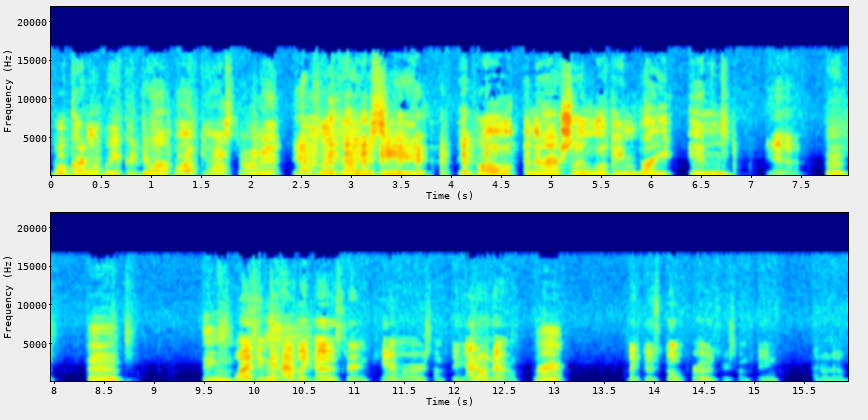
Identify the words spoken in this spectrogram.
Well, couldn't we could do our podcast on it? "Yeah." Like how you see- People and they're actually looking right in yeah. the the thing, Well, I think they have like a certain camera or something. I don't know, right? like those GoPros or something. I don't know.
